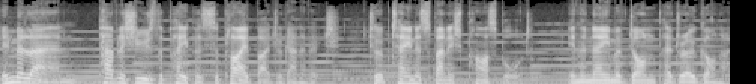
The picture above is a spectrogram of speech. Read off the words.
In Milan, Pavelic used the papers supplied by Draganovic to obtain a Spanish passport in the name of Don Pedro Gona.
